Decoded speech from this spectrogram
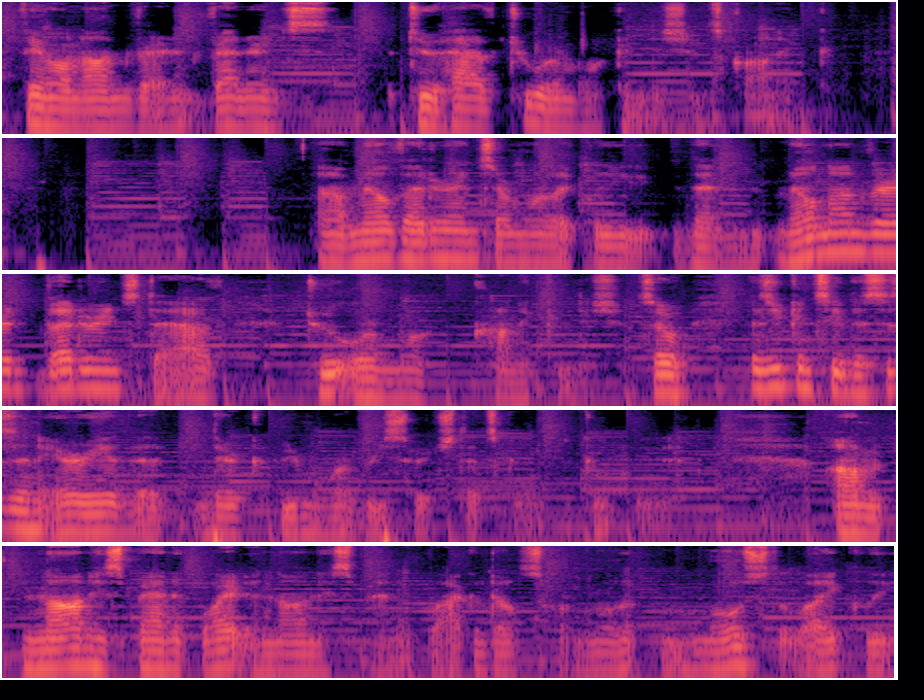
female non-veterans to have two or more conditions chronic. Uh, male veterans are more likely than male non-veterans to have two or more chronic conditions. So as you can see, this is an area that there could be more research that's going to be completed. Um, non-Hispanic white and non-Hispanic black adults are mo most likely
